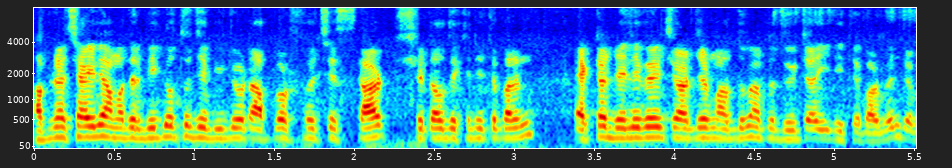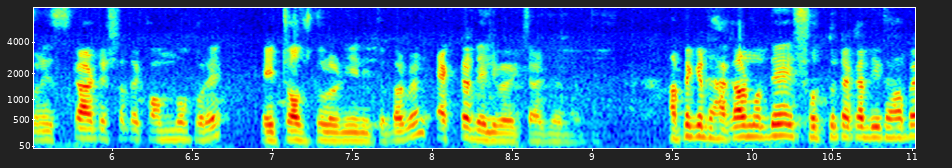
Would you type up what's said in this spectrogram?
আপনারা চাইলে আমাদের বিগত যে ভিডিওটা আপলোড হয়েছে স্কার্ট সেটাও দেখে নিতে পারেন। একটা ডেলিভারি চার্জের মাধ্যমে আপনি দুইটাই নিতে পারবেন, যেমন স্কার্টের সাথে কম্বো করে এই টপসগুলো নিয়ে নিতে পারবেন, একটা ডেলিভারি চার্জের মধ্যে আপনাকে ঢাকার মধ্যে সত্তর টাকা দিতে হবে,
